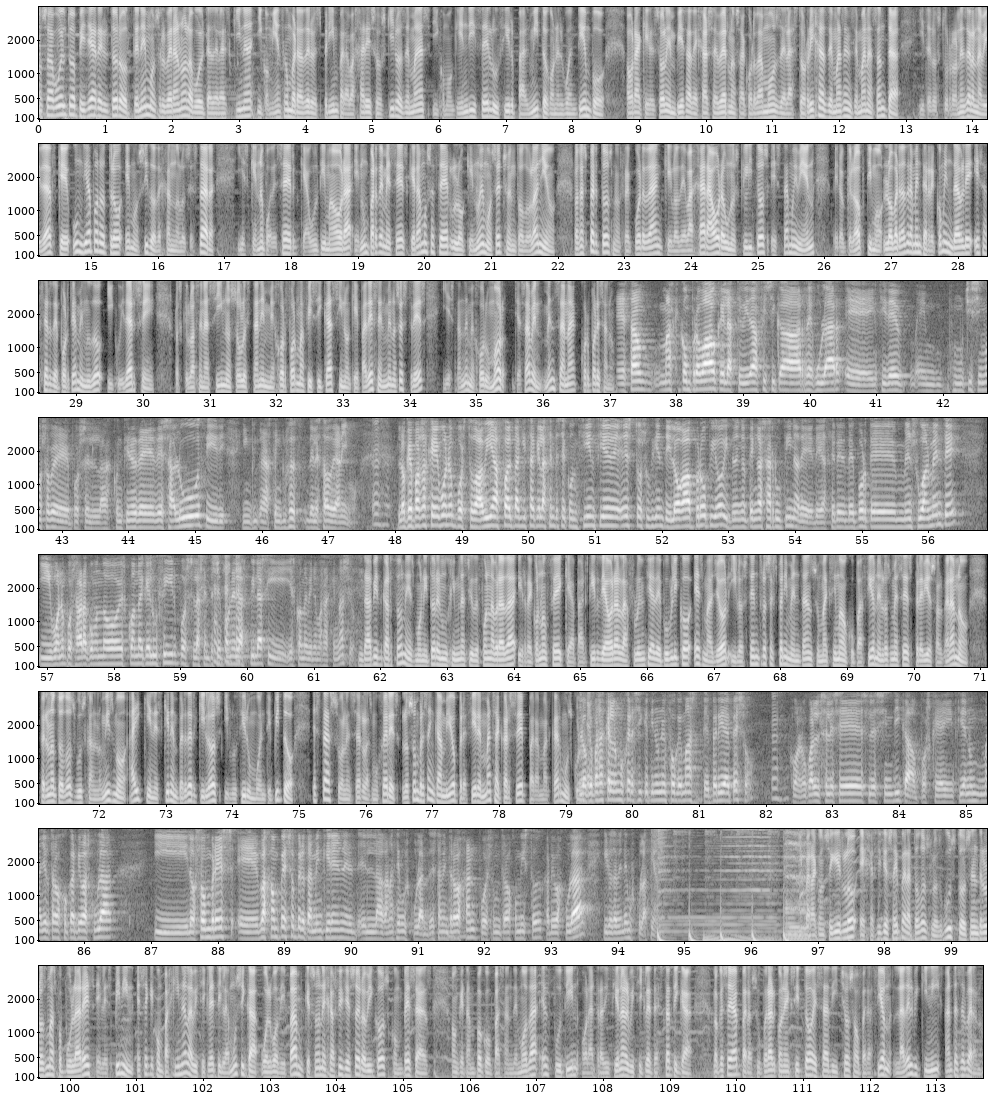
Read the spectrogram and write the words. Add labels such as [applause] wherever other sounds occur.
Nos ha vuelto a pillar el toro, tenemos el verano a la vuelta de la esquina y comienza un verdadero sprint para bajar esos kilos de más y como quien dice, lucir palmito con el buen tiempo. Ahora que el sol empieza a dejarse ver nos acordamos de las torrijas de más en Semana Santa y de los turrones de la Navidad que un día por otro hemos ido dejándolos estar. Y es que no puede ser que a última hora, en un par de meses, queramos hacer lo que no hemos hecho en todo el año. Los expertos nos recuerdan que lo de bajar ahora unos kilitos está muy bien, pero que lo óptimo, lo verdaderamente recomendable es hacer deporte a menudo y los que lo hacen así no solo están en mejor forma física, sino que padecen menos estrés y están de mejor humor. Ya saben, mensana, corpore sano. Está más que comprobado que la actividad física regular eh, incide muchísimo sobre pues, las condiciones de, salud y hasta incluso del estado de ánimo. Lo que pasa es que bueno, pues todavía falta quizá que la gente se conciencie de esto suficiente y lo haga propio y tenga, tenga esa rutina de, de hacer deporte mensualmente y bueno, pues ahora cuando es cuando hay que lucir, pues la gente se pone las [laughs] pilas y, es cuando vinimos al gimnasio. David Garzón es monitor en un gimnasio de Fuenlabrada y reconoce que a partir de ahora la afluencia de público es mayor y los centros experimentan su máxima ocupación en los meses previos al verano. Pero no todos buscan lo mismo. Hay quienes quieren perder kilos y lucir un buen tipito. Estas suelen ser las mujeres. Los hombres, en cambio, prefieren machacarse para marcar músculos. Lo que pasa es que las mujeres sí que tienen un enfoque más de pérdida de peso, con lo cual se les, se les indica pues, que inciden un mayor trabajo cardiovascular y los hombres eh, bajan peso pero también quieren la ganancia muscular, entonces también trabajan pues un trabajo mixto cardiovascular y lo también de musculación. Para conseguirlo, ejercicios hay para todos los gustos, entre los más populares el spinning, ese que compagina la bicicleta y la música, o el body pump, que son ejercicios aeróbicos con pesas, aunque tampoco pasan de moda el footing o la tradicional bicicleta estática, lo que sea para superar con éxito esa dichosa operación, la del bikini antes del verano.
